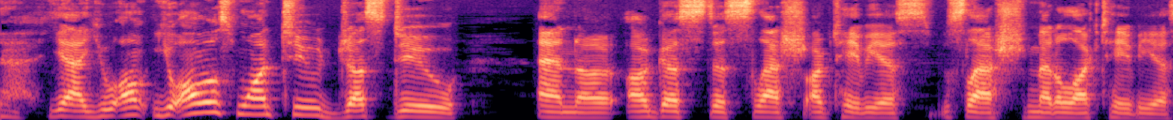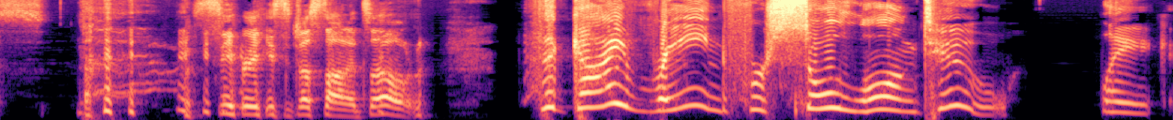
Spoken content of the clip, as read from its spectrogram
yeah, you al- you almost want to just do an uh, Augustus slash Octavius slash Metal Octavius series just on its own. The guy reigned for so long too. Like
